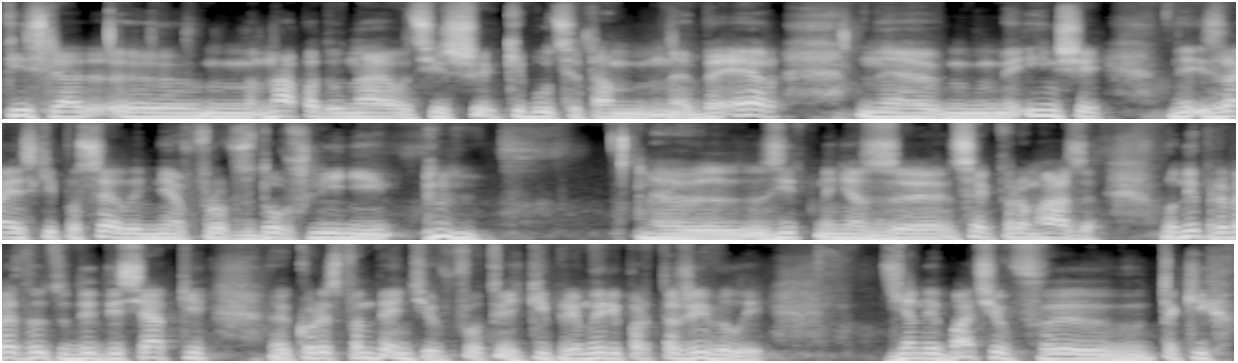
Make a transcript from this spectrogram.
після е, нападу на оці ж кібуци, там БР, е, інші ізраїльські поселення вздовж лінії. е, Зіткнення з сектором Газа. Вони привезли туди десятки е, кореспондентів, які прямі репортажі вели. Я не бачив е, таких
